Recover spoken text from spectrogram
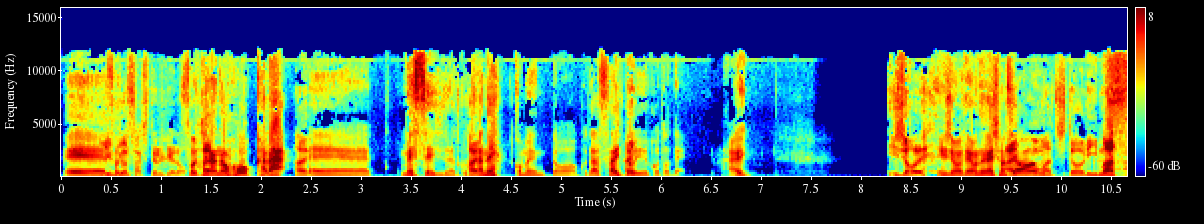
えーそ指をさしてるけど。そちらの方から、はいえーメッセージだとかね、コメントをくださいということで。はい。以上です。以上でお願いしますはい、よ。お待ちしております。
